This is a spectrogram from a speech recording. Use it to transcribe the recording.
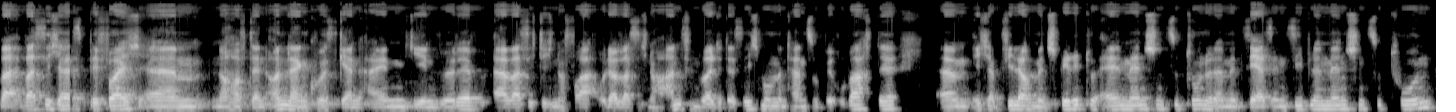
Was ich als, bevor ich ähm, noch auf deinen Online-Kurs gerne eingehen würde, äh, was ich dich noch oder was ich noch anführen wollte, dass ich momentan so beobachte, ähm, ich habe viel auch mit spirituellen Menschen zu tun oder mit sehr sensiblen Menschen zu tun,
